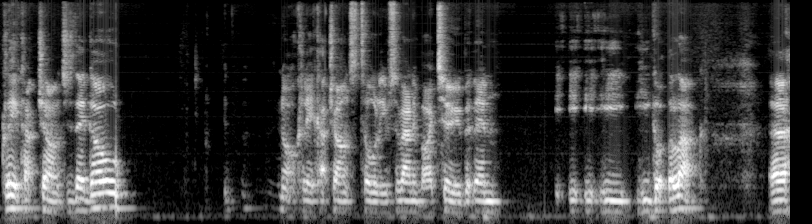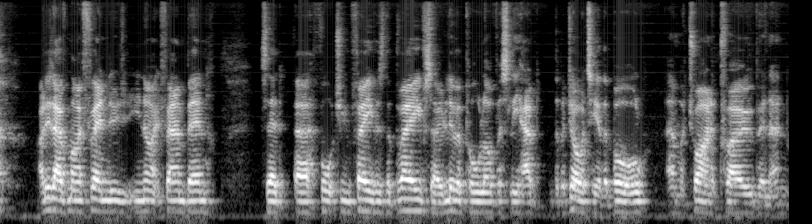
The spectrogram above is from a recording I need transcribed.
clear cut chances. Their goal, not a clear cut chance at all. He was surrounded by two, but then he he, he got the luck. Uh, I did have my friend who's a United fan, Ben, said uh, fortune favours the brave. So Liverpool obviously had the majority of the ball and were trying to probe and, and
